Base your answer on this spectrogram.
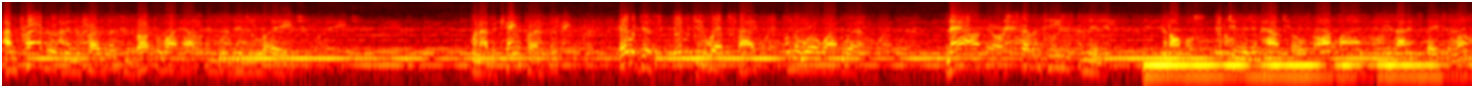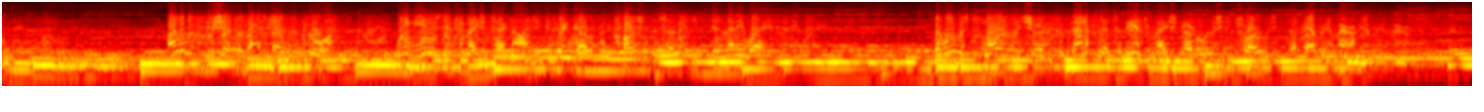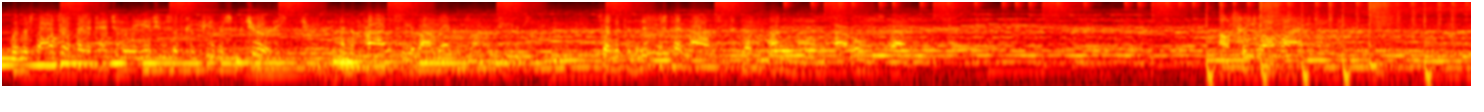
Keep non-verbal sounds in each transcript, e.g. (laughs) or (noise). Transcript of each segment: I'm proud to have been the president who brought the White House into the digital age. When I became president, there were just 50 websites on the World Wide Web. Now there are 17 million and almost 50 million households online in the United States alone. Under the leadership of Vice President Gore, we've used information technology to bring government closer to citizens in many ways. But we must more to ensure that the benefits of the information revolution flows to every American. We must also pay attention to the issues of computer security and the privacy of our records on computers so that the newest technology doesn't undermine our oldest values. I'll see you online,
